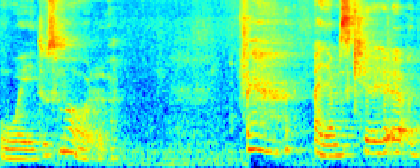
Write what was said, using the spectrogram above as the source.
way too small. I am scared.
